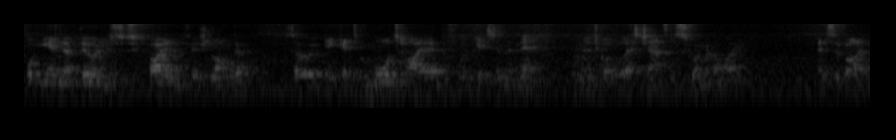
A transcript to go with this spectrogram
what you end up doing is just fighting the fish longer, so it gets more tired before it gets in the net, and it's got less chance of swimming away and surviving.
